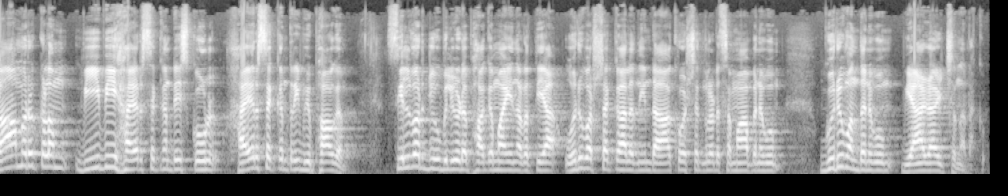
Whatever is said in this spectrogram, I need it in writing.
Thamarakulam V V higher secondary school higher secondary വിഭാഗം സിൽവർ ജൂബിലിയുടെ ഭാഗമായി നടത്തിയ ഒരു വർഷക്കാല നീണ്ട ആഘോഷങ്ങളുടെ സമാപനവും ഗുരുവന്ദനവും വ്യാഴാഴ്ച നടക്കും.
